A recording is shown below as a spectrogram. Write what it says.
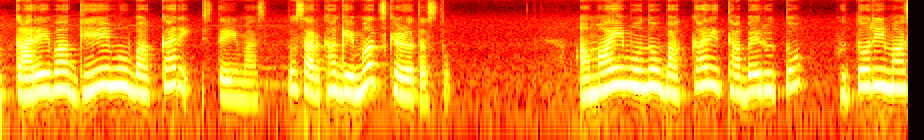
कारेवा गेमू बाकारी स्तेमास. तो सारखा गेमच खेळत असतो. अमाई मोनो बाकारी थाबेरुतो हुतोरी मास.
